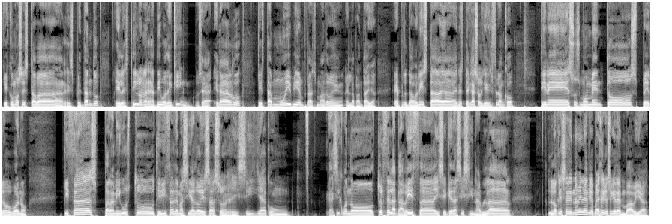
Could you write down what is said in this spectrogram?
que cómo se estaba respetando el estilo narrativo de King. O sea, era algo que está muy bien plasmado en la pantalla. El protagonista, en este caso James Franco, tiene sus momentos, pero bueno, Quizás para mi gusto utiliza demasiado esa sonrisilla con así cuando tuerce la cabeza y se queda así sin hablar. Lo que se denomina que parece que se queda en babia.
